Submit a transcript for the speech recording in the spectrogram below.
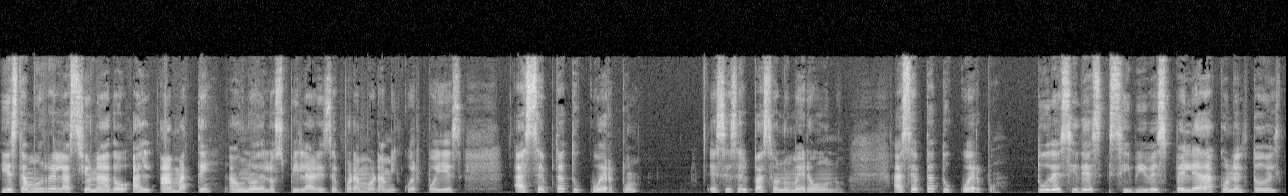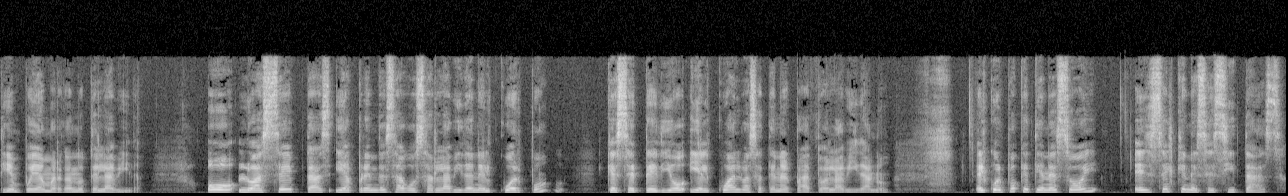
y está muy relacionado al amate, a uno de los pilares de por amor a mi cuerpo, y es acepta tu cuerpo, Ese es el paso número uno. Acepta tu cuerpo. Tú decides si vives peleada con él todo el tiempo y amargándote la vida. O lo aceptas y aprendes a gozar la vida en el cuerpo que se te dio y el cual vas a tener para toda la vida, ¿no? El cuerpo que tienes hoy es el que necesitas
